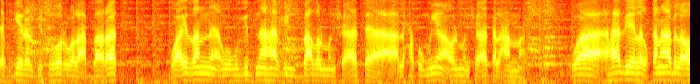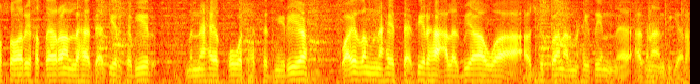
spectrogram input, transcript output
تفجير الجسور والعبارات. وأيضا وجدناها في بعض المنشآت الحكومية أو المنشآت العامة. وهذه القنابل أو الصواريخ الطيران لها تأثير كبير من ناحية قوتها التدميرية وأيضا من ناحية تأثيرها على البيئة والسكان المحيطين أثناء انفجارها.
